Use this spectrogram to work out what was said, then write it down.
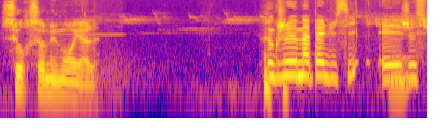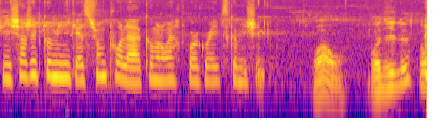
sur ce mémorial. Donc je m'appelle Lucie et je suis chargée de communication pour la Commonwealth War Graves Commission. Waouh Redis-le pour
